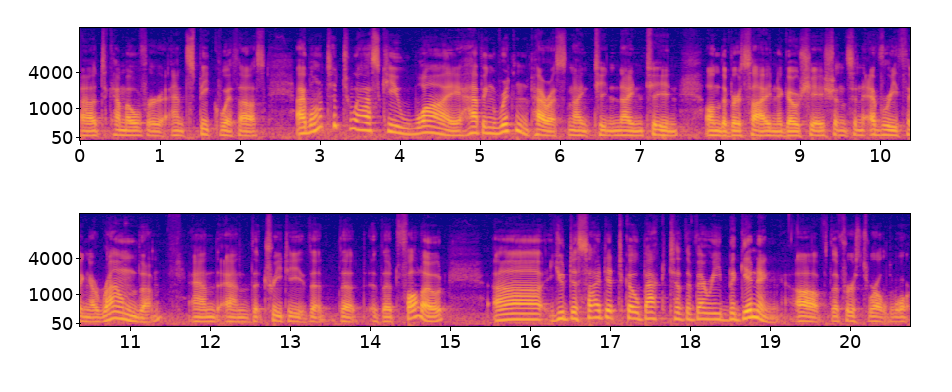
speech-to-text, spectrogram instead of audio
uh, to come over and speak with us. I wanted to ask you why, having written Paris 1919 on the Versailles negotiations and everything around them, and, and the treaty that, that, that followed, uh, you decided to go back to the very beginning of the First World War.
